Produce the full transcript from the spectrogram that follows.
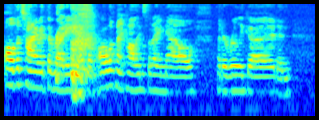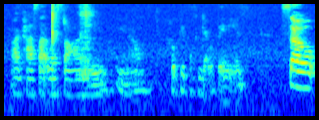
all the time at the ready of all of my colleagues that i know that are really good and i pass that list on and you know hope people can get what they need So,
